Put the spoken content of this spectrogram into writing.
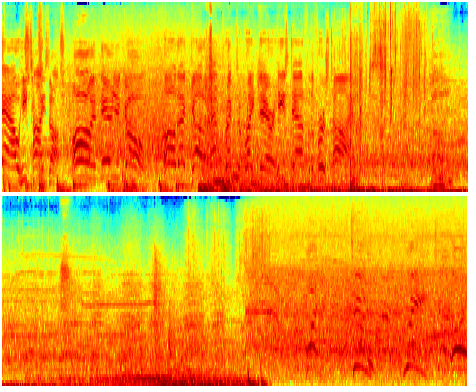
now he ties up. Oh, and there you go. Oh, that got him. That wrecked him right there. He's down for the first time. One, two, three, four,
